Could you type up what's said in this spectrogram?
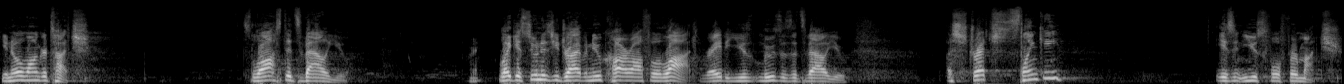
you no longer touch. It's lost its value. Right? Like as soon as you drive a new car off a lot, right? It loses its value. A stretched slinky isn't useful for much.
